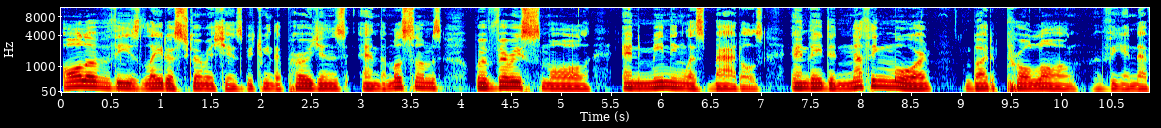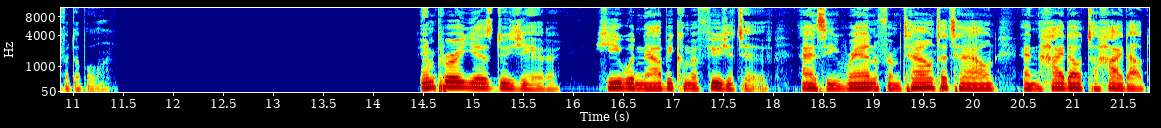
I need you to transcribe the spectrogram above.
all of these later skirmishes between the Persians and the Muslims were very small and meaningless battles, and they did nothing more but prolong the inevitable. Emperor Yezdujir, he would now become a fugitive as he ran from town to town and hideout to hideout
